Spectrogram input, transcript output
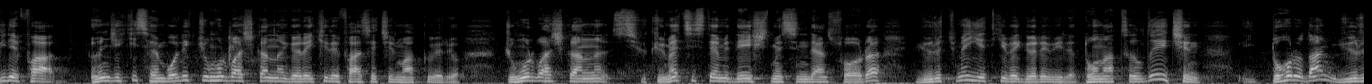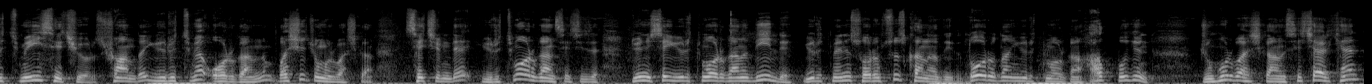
bir defa önceki sembolik Cumhurbaşkanına göre iki defa seçilme hakkı veriyor. Cumhurbaşkanlığı hükümet sistemi değişmesinden sonra yürütme yetki ve göreviyle donatıldığı için doğrudan yürütmeyi seçiyoruz. Şu anda yürütme organının başı Cumhurbaşkanı. Seçimde yürütme organı seçildi. Dün ise yürütme organı değildi. Yürütmenin sorumsuz kanadıydı. Doğrudan yürütme organı. Halk bugün Cumhurbaşkanı seçerken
